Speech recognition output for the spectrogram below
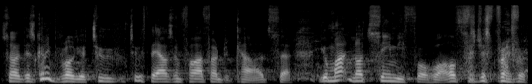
So there's going to be probably two, 2,500 cards. So you might not see me for a while, so just pray for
